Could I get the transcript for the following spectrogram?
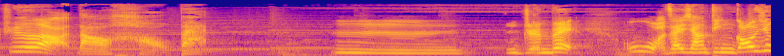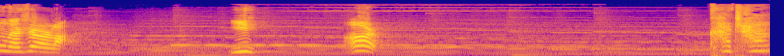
这倒好办。嗯，准备，我在想挺高兴的事儿了。一、二，咔嚓！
